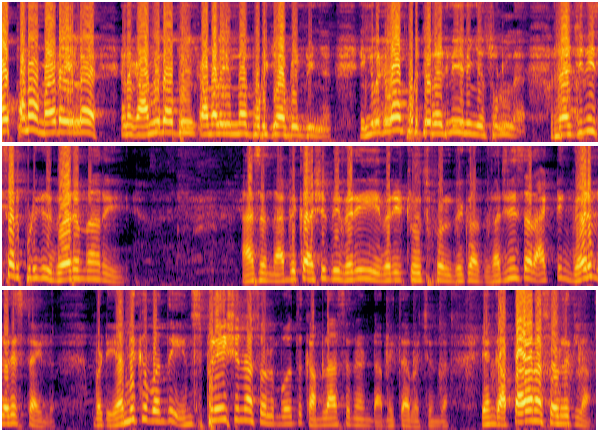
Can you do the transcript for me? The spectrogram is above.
ஓப்பனாக மேடையில் எனக்கு அமிதாபையும் கமலையும் தான் பிடிக்கும் அப்படின்றீங்க. எங்களுக்கெல்லாம் பிடிச்ச ரஜினியை நீங்கள் சொல்ல ரஜினி சார் பிடிக்கிறது வேறு மாதிரி. ஆஸ் அன் அபிகா should be very very truthful because Rajini sir acting வேறு வேறு ஸ்டைல் பட் எனக்கு வந்து இன்ஸ்பிரேஷனாக சொல்லும்போது கமலாசன் அண்ட் அமிதாப் பச்சன் தான். எங்கள் அப்பாவை நான் சொல்லிருக்கலாம்.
